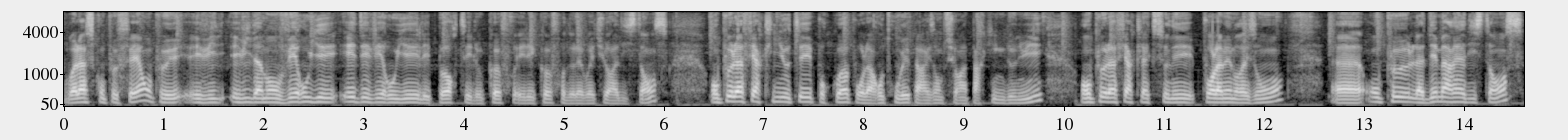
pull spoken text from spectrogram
voilà ce qu'on peut faire. On peut évidemment verrouiller et déverrouiller les portes et, le coffre, et les coffres de la voiture à distance. On peut la faire clignoter, pourquoi? Pour la retrouver par exemple sur un parking de nuit. On peut la faire klaxonner pour la même raison. Euh, on peut la démarrer à distance.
